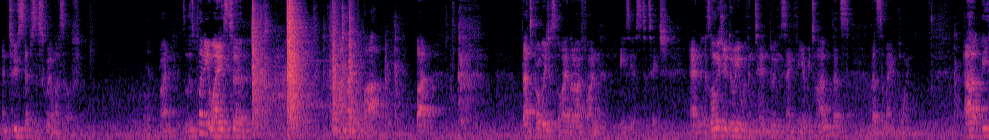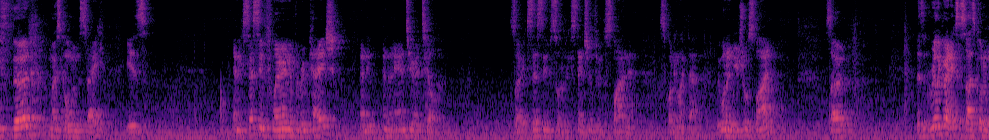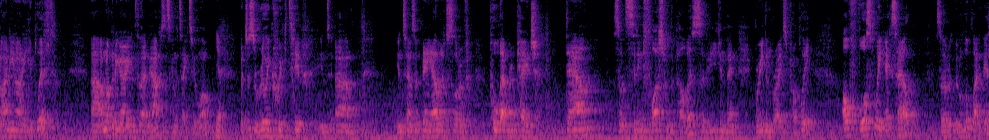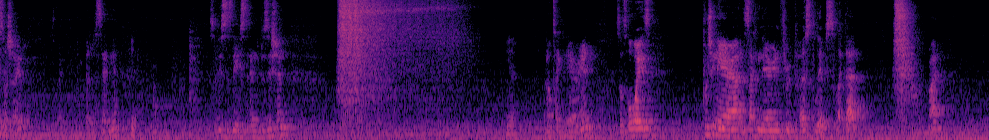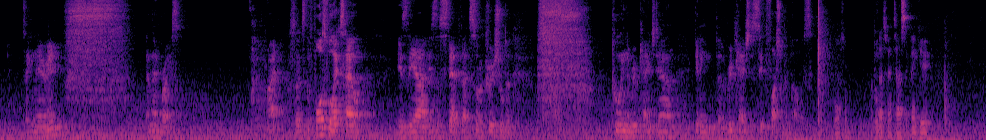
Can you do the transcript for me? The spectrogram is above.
and two steps to square myself. Yeah. Right? So there's plenty of ways to unrack the bar, but that's probably just the way that I find easiest to teach. And as long as you're doing it with intent and doing the same thing every time, that's, that's the main point. Uh, the third most common mistake is an excessive flaring of the rib cage and, in, and an anterior tilt. So excessive sort of extension through the spine there, squatting like that. We want a neutral spine. So there's a really great exercise called a 90-90 hip lift. Uh, I'm not going to go into that now because it's going to take too long. Yeah. But just a really quick tip into, um, in terms of being able to sort of pull that rib cage down so it's sitting flush with the pelvis so that you can then breathe and brace properly. I'll forcefully exhale. So it'll, look like this. I'll show you. Better to stand here. Yeah. So this is the extended position. Yeah. And I'll take the air in. So it's always pushing the air out and sucking the air in through pursed lips, like that. Right? Taking the air in. And then brace. So it's the forceful exhale is the uh, is the step that's sort of crucial to pulling the rib cage down, getting the rib cage to sit flush with the pelvis. Awesome. Cool. That's fantastic. Thank you.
